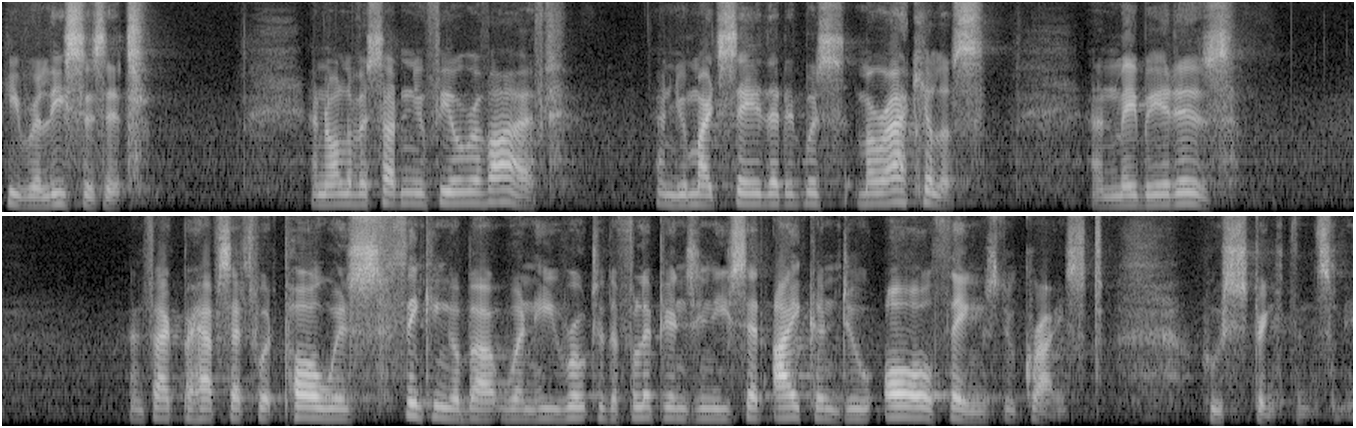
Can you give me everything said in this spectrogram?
He releases it. And all of a sudden, you feel revived. And you might say that it was miraculous. And maybe it is. In fact, perhaps that's what Paul was thinking about when he wrote to the Philippians and he said, I can do all things through Christ who strengthens me.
